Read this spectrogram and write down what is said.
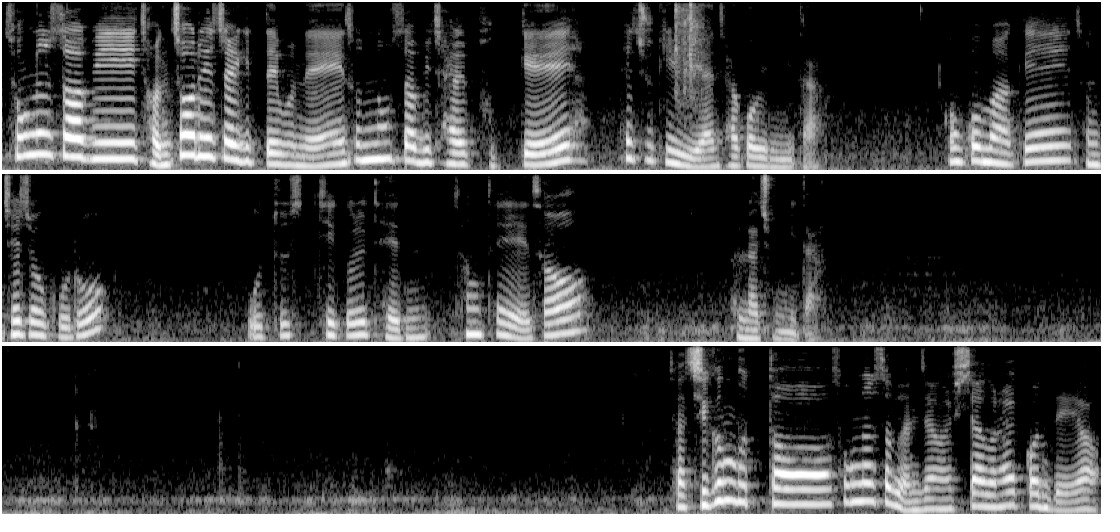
속눈썹이 전처리제이기 때문에 속눈썹이 잘 붙게 해주기 위한 작업입니다. 꼼꼼하게 전체적으로 wood stick을 댄 상태에서 발라줍니다. 자, 지금부터 속눈썹 연장을 시작을 할 건데요.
